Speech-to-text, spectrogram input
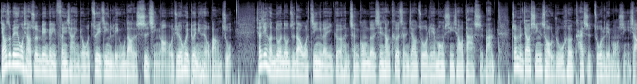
讲到这边，我想顺便跟你分享一个我最近领悟到的事情哦，我觉得会对你很有帮助。相信很多人都知道，我经营了一个很成功的线上课程，叫做联盟行销大师班，专门教新手如何开始做联盟行销。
